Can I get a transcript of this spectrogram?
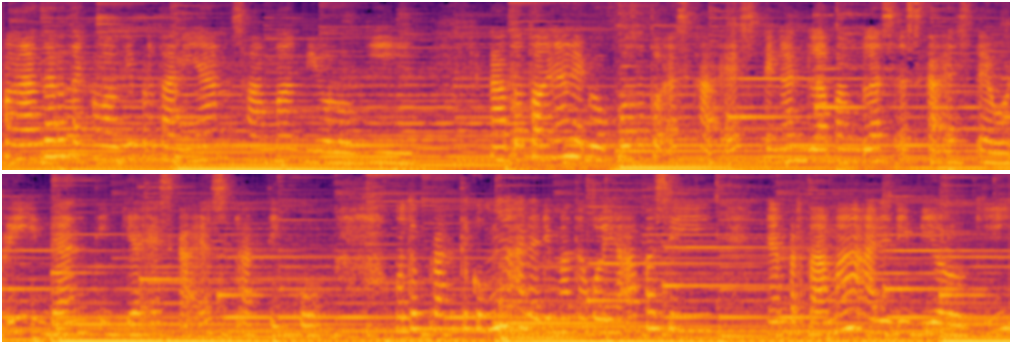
pengantar teknologi pertanian sama biologi. Nah, totalnya ada 21 SKS dengan 18 SKS teori dan 3 SKS praktikum. Untuk praktikumnya ada di mata kuliah apa sih? Yang pertama ada di biologi,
